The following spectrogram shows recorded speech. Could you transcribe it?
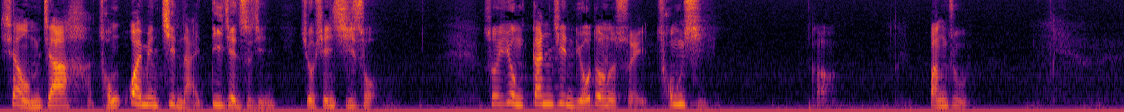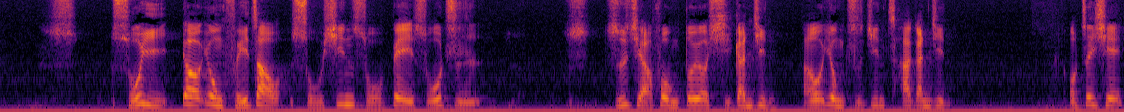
像我们家从外面进来，第一件事情就先洗手，所以用干净流动的水冲洗，好，帮助。所以要用肥皂，手心、手背、手指、指甲缝都要洗干净，然后用纸巾擦干净。哦，这些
